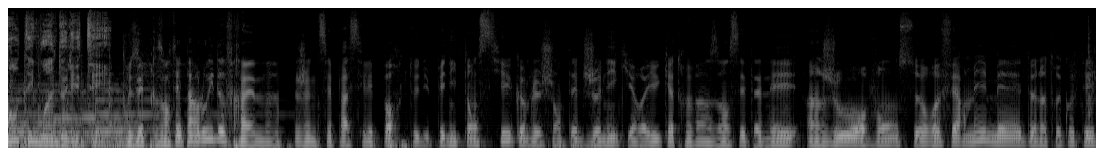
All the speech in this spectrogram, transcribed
grands témoins de l'été. Vous est présenté par Louis Dauphren. Je ne sais pas si les portes du pénitencier, comme le chantait Johnny qui aurait eu 80 ans cette année, un jour vont se refermer, mais de notre côté,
